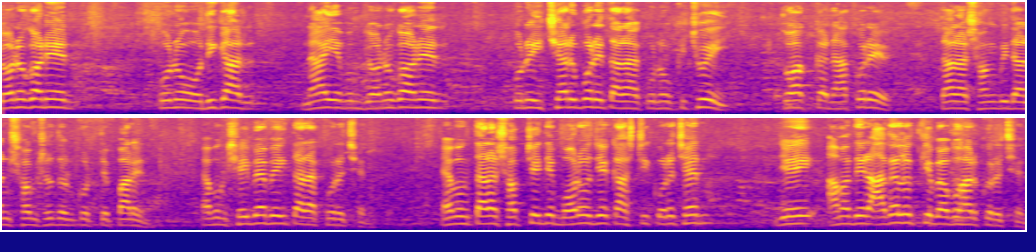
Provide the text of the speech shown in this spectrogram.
জনগণের কোনো অধিকার নাই এবং জনগণের কোনো ইচ্ছার উপরে তারা কোনো কিছুই তোয়াক্কা না করে তারা সংবিধান সংশোধন করতে পারেন এবং সেইভাবেই তারা করেছেন। এবং তারা সবচেয়ে বড় যে কাজটি করেছেন, যে আমাদের আদালতকে ব্যবহার করেছেন।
